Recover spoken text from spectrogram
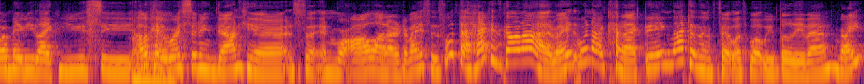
Or maybe like you see, Oh, okay, yeah. we're sitting down here so, and we're all on our devices. What the heck is going on, right? We're not connecting. That doesn't fit with what we believe in, right?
